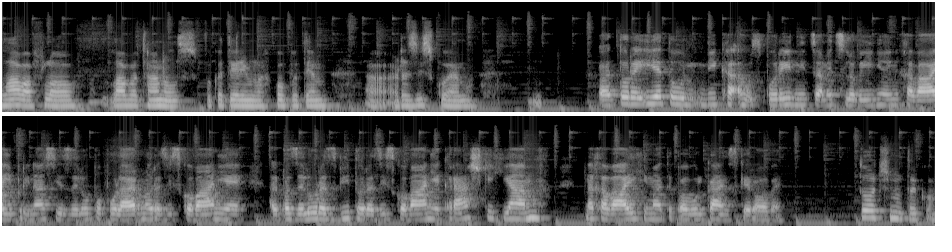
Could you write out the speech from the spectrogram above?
lava flow, lava tunnels, po katerim lahko potem uh, raziskujemo. Torej, je to neka usporednica med Slovenijo in Havaji? Pri nas je zelo popularno raziskovanje ali pa zelo razvito raziskovanje kraških jam, na Havajih imate pa vulkanske rove. Točno tako.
